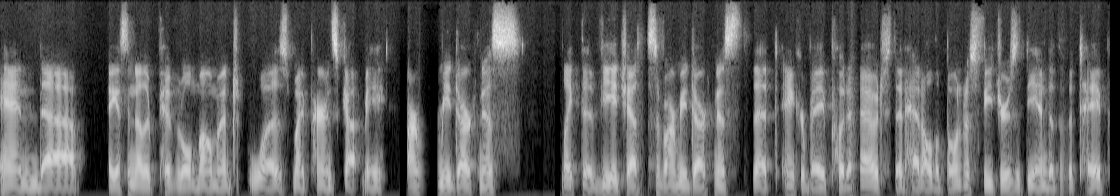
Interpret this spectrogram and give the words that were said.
And uh, I guess another pivotal moment was my parents got me Army Darkness, like the VHS of Army Darkness that Anchor Bay put out that had all the bonus features at the end of the tape.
